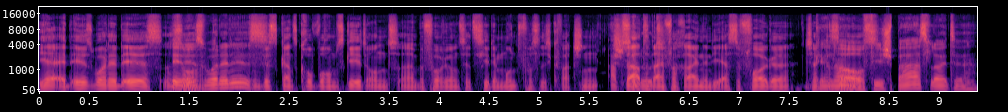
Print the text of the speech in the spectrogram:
Yeah, it is what it is. It so, is what it is. Ihr wisst ganz grob, worum es geht und äh, bevor wir uns jetzt hier den Mund fusselig quatschen, Absolut. startet einfach rein in die erste Folge. Checkt genau, es aus. Viel Spaß, Leute.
